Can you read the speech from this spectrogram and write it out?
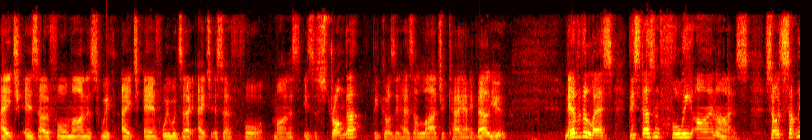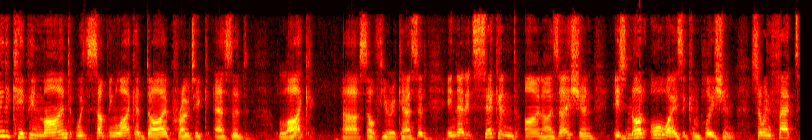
HSO4 minus with HF, we would say HSO4 minus is stronger because it has a larger Ka value. Nevertheless, this doesn't fully ionize. So it's something to keep in mind with something like a diprotic acid like uh, sulfuric acid in that its second ionization is not always a completion. So in fact,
